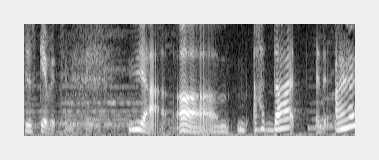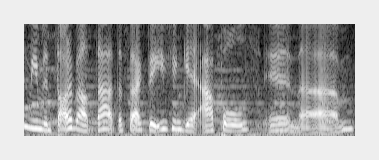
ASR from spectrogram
just give it to me thanks Yeah. Um. That I hadn't even thought about that. The fact that you can get apples in um,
